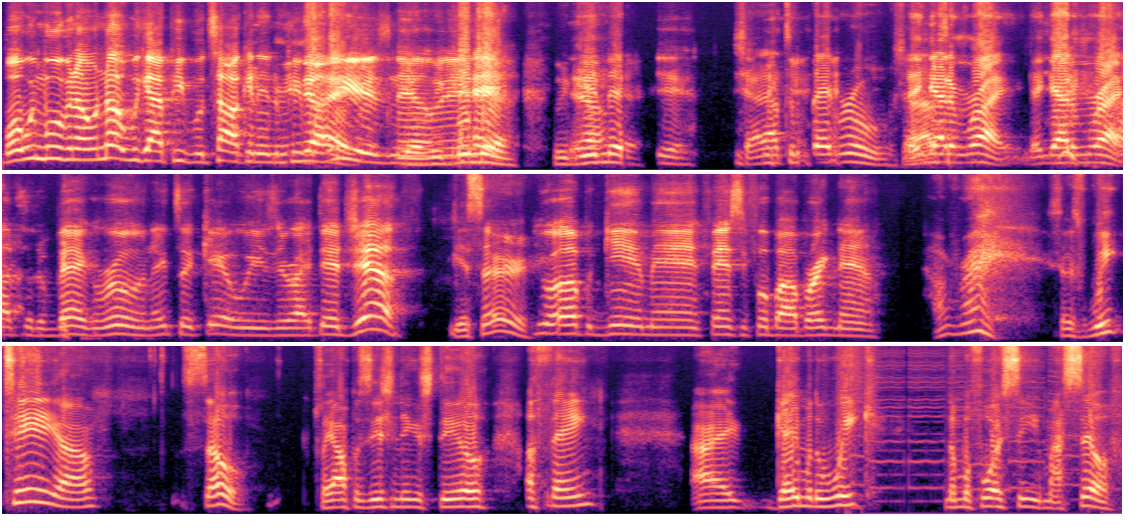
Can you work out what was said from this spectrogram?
Boy, we moving on up. We got people talking in the people's Yeah, ears now, yeah, we man. getting Hey, there. We Yeah. getting there. Yeah. Shout out to the back room. Shout They got to- him right. They got him Shout right. out to the back room. They took care of Weezy right there. Jeff, Yes, sir. you are up again, man. Fancy football breakdown. All right. So it's week 10, y'all. So playoff positioning is still a thing. All right. Game of the week. Number four seed, myself,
